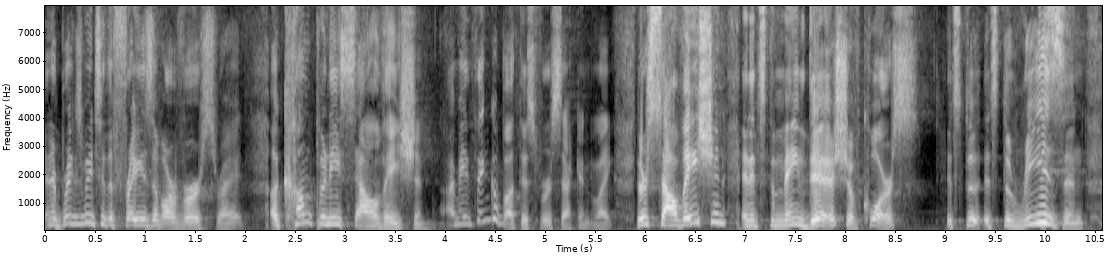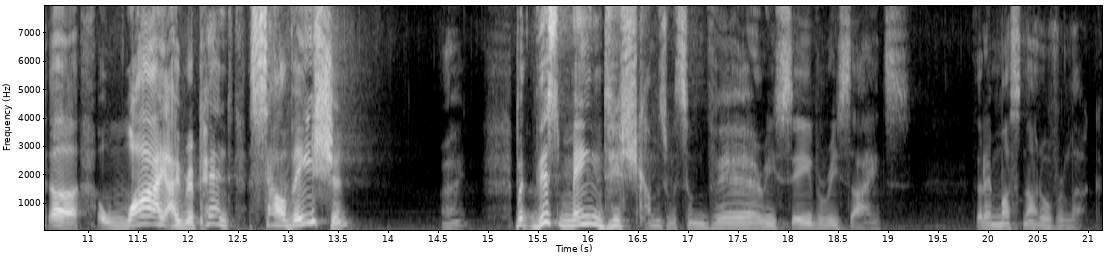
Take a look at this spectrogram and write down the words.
And it brings me to the phrase of our verse, right? Accompany salvation. I mean, think about this for a second. Like, there's salvation, and it's the main dish, of course. It's the, it's the reason uh, why I repent. Salvation, right? But this main dish comes with some very savory sides that I must not overlook.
